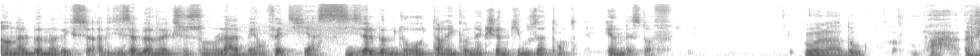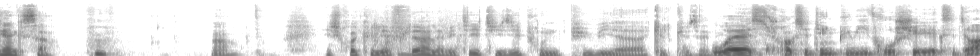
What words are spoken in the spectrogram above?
un album avec, ce, avec des albums avec ce son-là, ben en fait, il y a six albums de Rotary Connection qui vous attendent et un best-of. Voilà, donc rien que ça. Hum. Hein. Et je crois que les fleurs, elle avait été utilisée pour une pub il y a quelques années. Ouais, je crois que c'était une pub Yves Rocher, etc.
